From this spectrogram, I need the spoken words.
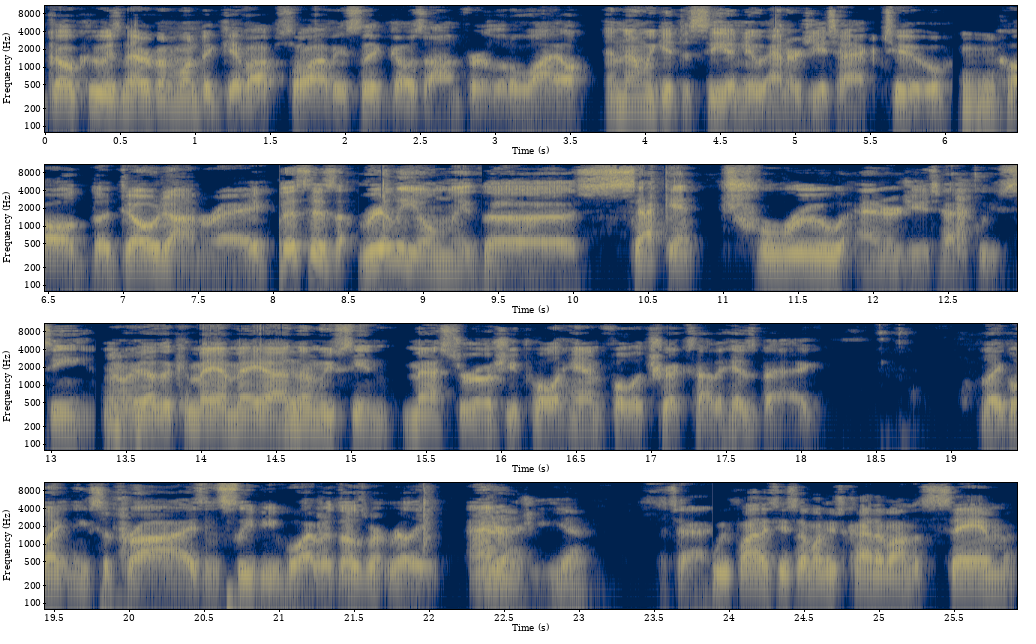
Goku has never been one to give up, so obviously it goes on for a little while, and then we get to see a new energy attack too, Mhm. called the Dodon Ray. This is really only the second true energy attack we've seen. You know, we Mhm. have the Kamehameha, and then we've seen Master Roshi pull a handful of tricks out of his bag. Like Lightning Surprise and Sleepy Boy, but those weren't really energy Yeah. attack. We finally see someone who's kind of on the same,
